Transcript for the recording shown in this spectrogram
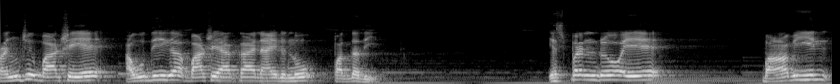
ഫ്രഞ്ച് ഭാഷയെ ഔദ്യോഗിക ഭാഷയാക്കാനായിരുന്നു പദ്ധതി. എസ്പ്രൻഡോയെ ഭാവിയിൽ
